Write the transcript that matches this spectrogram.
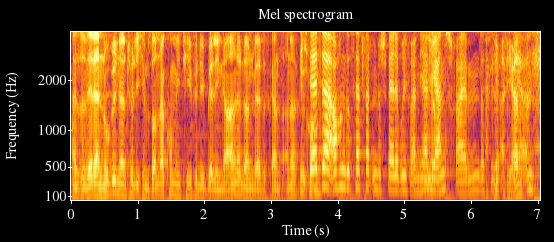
Also wäre der Nubbel natürlich im Sonderkomitee für die Berlinale, dann wäre das ganz anders Ich gekommen. werde da auch einen gepfefferten Beschwerdebrief an die Allianz schreiben, dass sie die das Allianz. klären.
